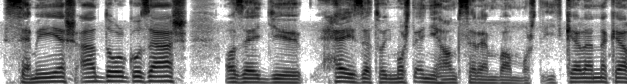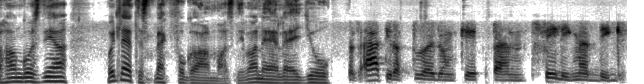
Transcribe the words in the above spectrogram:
személyes átdolgozás, az egy helyzet, hogy most ennyi hangszerem van, most így kell ennek elhangoznia, hogy lehet ezt megfogalmazni? Van erre egy jó? Az átirat tulajdonképpen félig meddig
